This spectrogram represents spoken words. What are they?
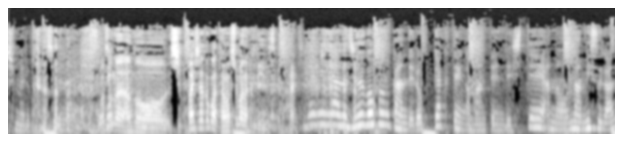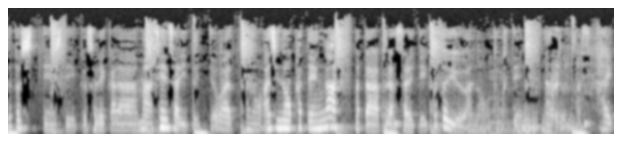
しめるかもしれないですよね。まあそんな あの失敗したところは楽しまなくていいんですけど、はい、ちなみにあの15分間で600点が満点でしてあの、まあ、ミスがあると失点していく。それから、まあ、センサリーといってはあの味の加点がまたプラスされていくというあの得点になっております、はい、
